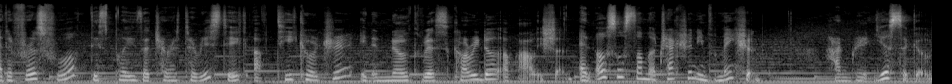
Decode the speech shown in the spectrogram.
At the first floor displays the characteristic of tea culture in the northwest corridor of Alishan and also some attraction information. 100 years ago,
